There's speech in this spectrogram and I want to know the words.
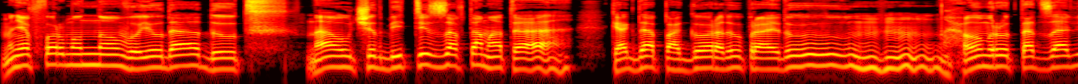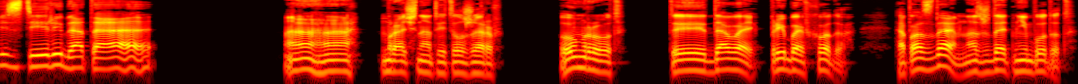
«Мне форму новую дадут, научат бить из автомата, когда по городу пройду, умрут от зависти ребята». «Ага», — мрачно ответил Жаров. «Умрут. Ты давай, прибавь ходу. Опоздаем, нас ждать не будут.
